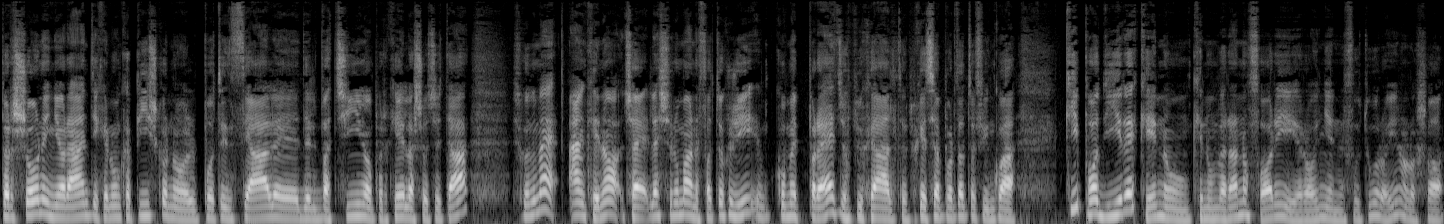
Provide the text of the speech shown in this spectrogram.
persone ignoranti che non capiscono il potenziale del vaccino perché la società, secondo me anche no, cioè l'essere umano è fatto così come pregio più che altro perché ci ha portato fin qua. Chi può dire che non, che non verranno fuori rogne nel futuro? Io non lo so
